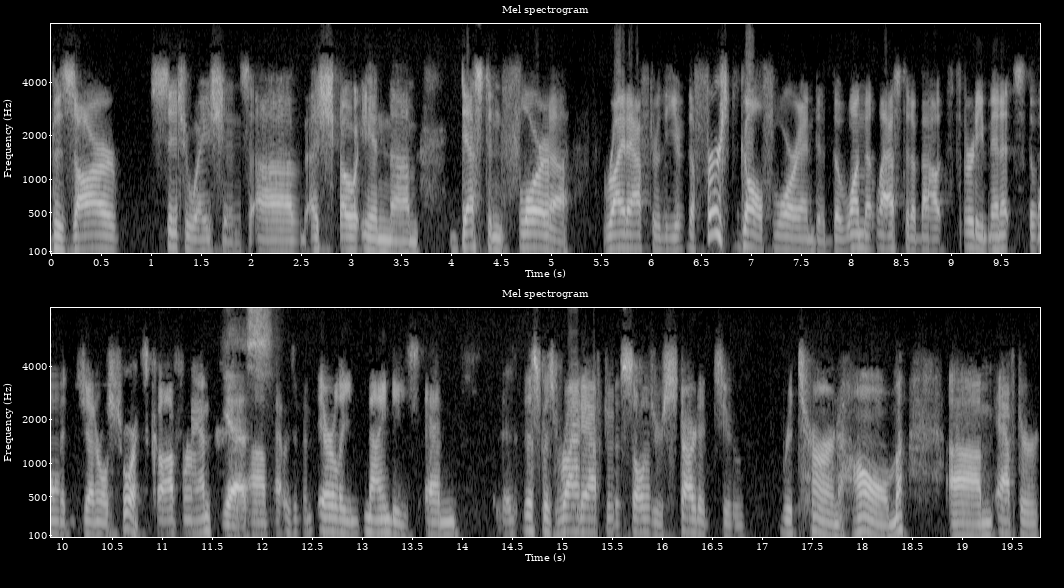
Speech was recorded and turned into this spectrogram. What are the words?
bizarre situations. Uh, a show in um, Destin, Florida, right after the the first Gulf War ended, the one that lasted about 30 minutes, the one that General Schwarzkopf ran. Yes, uh, that was in the early 90s, and th- this was right after the soldiers started to return home um, after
